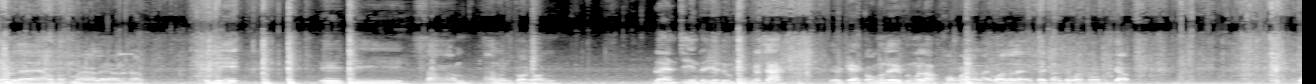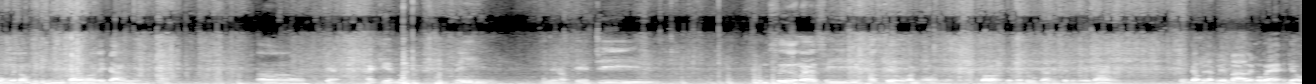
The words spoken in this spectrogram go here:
รับแล้วครับมาแล้วนะครับ ตัวนี้ AG 3 Aaron Gordon แบรนด์จีนแต่อย่าดูถูกนะจ๊ะ เดี๋ยวแกะกล่องกันเลยเพิ่งมารับของมาหลายวันแล้วแหละ ไปต่างจังหวัดมาเพิ่งกลับ คงไม่ต้องพิธีรีตองแล้วในการ เอ่อแกะแพ็กเกจมันนี่นี่นะครับ AG ผมซื้อมาสีพาสเทลอ่อนๆ ก็เดี๋ยวมาดูกันเป็นยังไงบ้างเพิ่งกลับมาจากเล่นบาสแล้วก็แวะ เดี๋ยว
